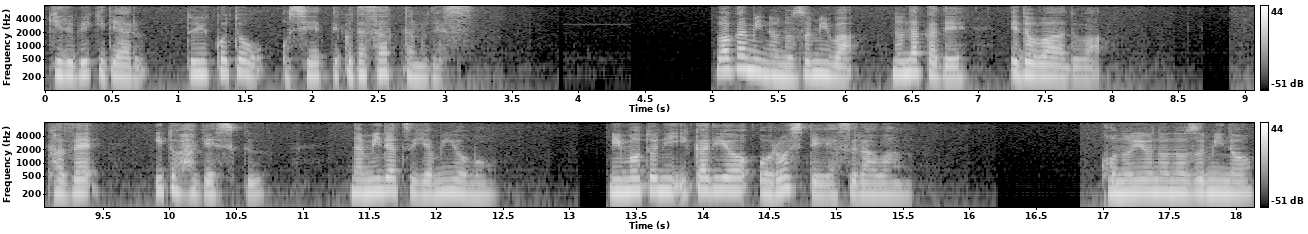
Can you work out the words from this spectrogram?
きるべきであるということを教えてくださったのです。我が身の望みはの中でエドワードは風、糸激しく波立つ闇夜も身元に怒りを下ろして安らわん。この世の望みの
